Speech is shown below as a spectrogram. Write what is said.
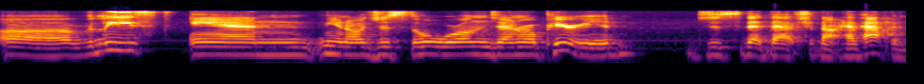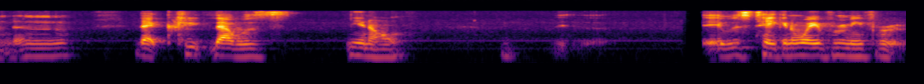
uh, released and, you know, just the whole world in general, period. Just that that should not have happened. And that, that was, you know, it was taken away from me for,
